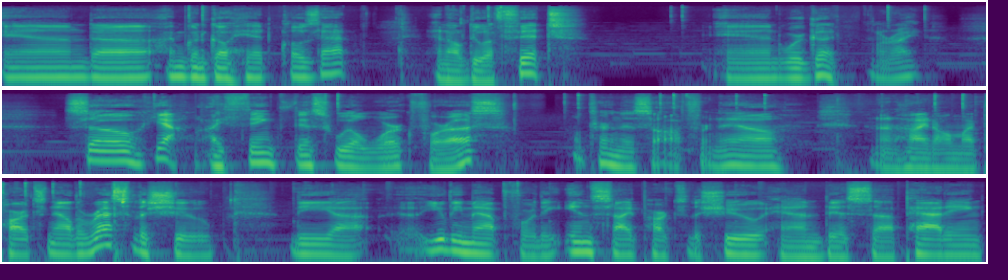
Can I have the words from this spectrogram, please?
And uh, I'm going to go ahead, close that, and I'll do a fit, and we're good. All right. So yeah, I think this will work for us. I'll turn this off for now and unhide all my parts. Now the rest of the shoe, the uh, UV map for the inside parts of the shoe and this uh, padding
